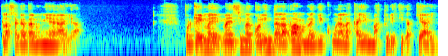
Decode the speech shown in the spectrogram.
Plaza Cataluña allá. Porque ahí más, más encima colinda la Rambla, que es como una de las calles más turísticas que hay,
